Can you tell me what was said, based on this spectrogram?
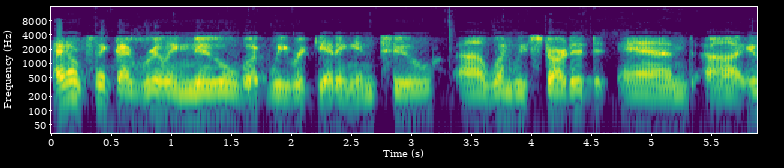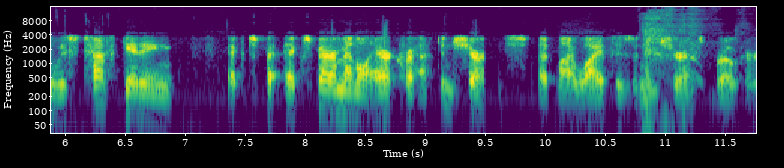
I- I don't think I really knew what we were getting into uh, when we started, and uh, it was tough getting exp- experimental aircraft insurance. But my wife is an insurance broker,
